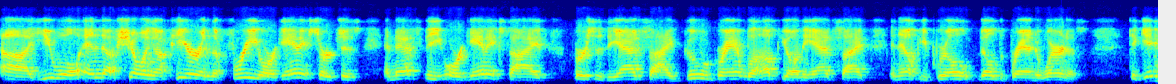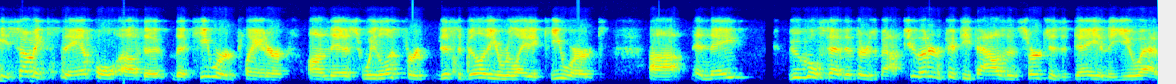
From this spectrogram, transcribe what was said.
uh, you will end up showing up here in the free organic searches, and that's the organic side versus the ad side. Google Grant will help you on the ad side and help you build the brand awareness. To give you some example of the, keyword planner on this, we look for disability-related keywords, uh, and they Google said that there's about 250,000 searches a day in the U.S.,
